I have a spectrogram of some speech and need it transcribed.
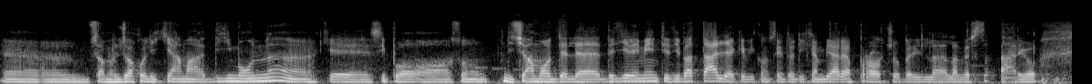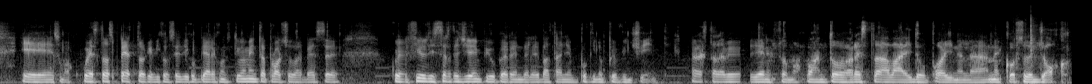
eh, insomma, il gioco li chiama Demon, eh, che si può, sono diciamo del, degli elementi di battaglia che vi consentono di cambiare approccio per il, l'avversario e insomma questo aspetto che vi consente di cambiare continuamente approccio dovrebbe essere quel filo di strategia in più per rendere le battaglie un pochino più vincenti. Resta da vedere insomma quanto resta valido poi nel, nel corso del gioco.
